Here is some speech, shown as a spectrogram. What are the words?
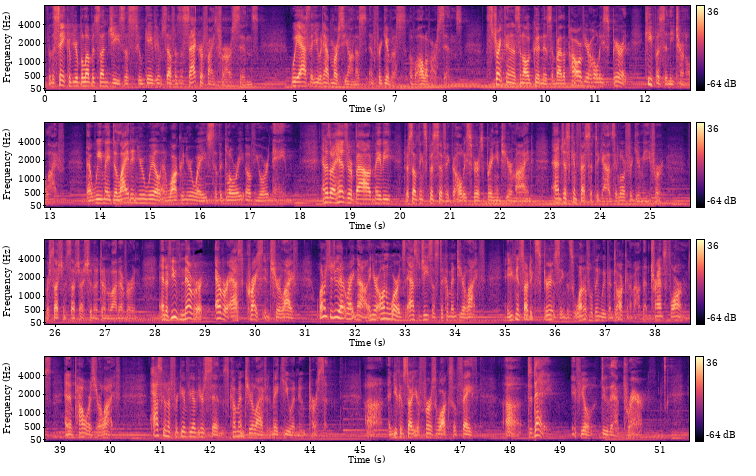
for the sake of your beloved Son Jesus, who gave himself as a sacrifice for our sins, we ask that you would have mercy on us and forgive us of all of our sins. Strengthen us in all goodness, and by the power of your Holy Spirit, keep us in eternal life that we may delight in your will and walk in your ways to the glory of your name. And as our heads are bowed, maybe there's something specific the Holy Spirit's bringing to your mind, and just confess it to God. Say, Lord, forgive me for, for such and such. I shouldn't have done whatever. And, and if you've never, ever asked Christ into your life, why don't you do that right now? In your own words, ask Jesus to come into your life. And you can start experiencing this wonderful thing we've been talking about that transforms and empowers your life. Ask Him to forgive you of your sins, come into your life and make you a new person. Uh, and you can start your first walks of faith uh, today if you'll do that prayer.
